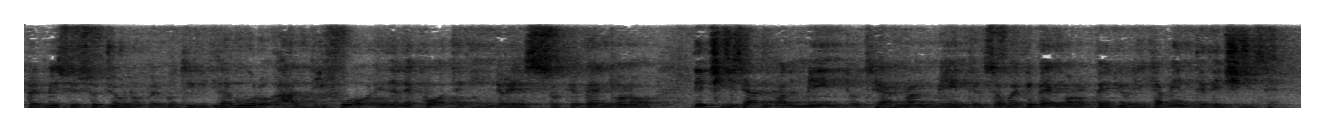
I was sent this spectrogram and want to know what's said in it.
permesso di soggiorno per motivi di lavoro al di fuori delle quote di ingresso che vengono decise annualmente o triannualmente, insomma che vengono periodicamente decise.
